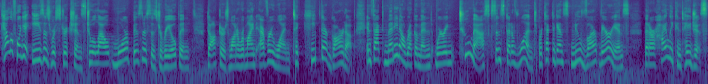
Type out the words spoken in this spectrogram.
California eases restrictions to allow more businesses to reopen, doctors want to remind everyone to keep their guard up. In fact, many now recommend wearing two masks instead of one to protect against new variants that are highly contagious.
